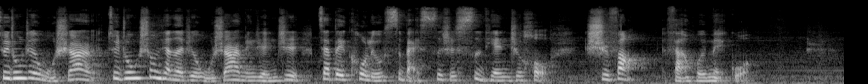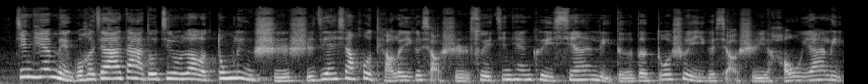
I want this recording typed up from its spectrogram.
最终这五十二，最终剩下的这五十二名人质，在被扣留四百四十四天之后释放，返回美国。今天，美国和加拿大都进入到了冬令时，时间向后调了一个小时，所以今天可以心安理得的多睡一个小时，也毫无压力。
